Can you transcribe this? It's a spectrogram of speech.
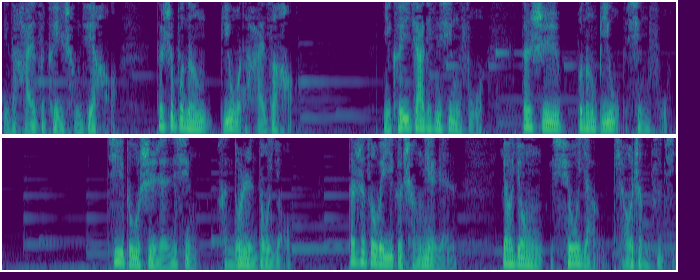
你的孩子可以成绩好，但是不能比我的孩子好。你可以家庭幸福，但是不能比我幸福。嫉妒是人性，很多人都有，但是作为一个成年人，要用修养调整自己。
